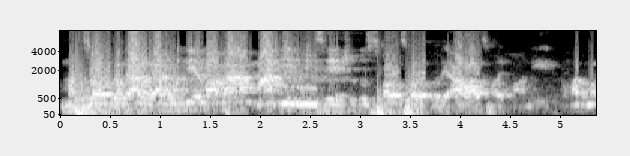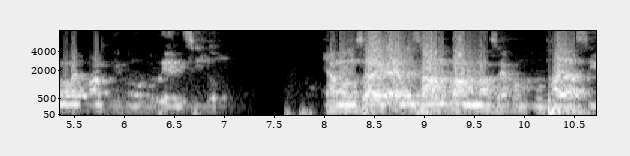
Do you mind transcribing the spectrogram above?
আমার যত কালো কাপড় দিয়ে মাটির নিচে শুধু করে আওয়াজ হয় পানির। আমার মনে হয় কোনো ড্রেন ছিল। এমন জায়গায় আমি জানতাম না যে এখন কোথায় আছি।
